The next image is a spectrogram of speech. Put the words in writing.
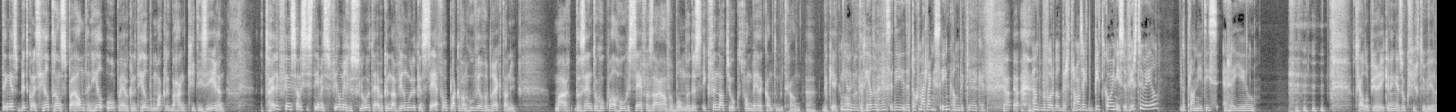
ding is, Bitcoin is heel transparant en heel open en we kunnen het heel makkelijk gaan kritiseren. Het huidige financiële systeem is veel meer gesloten en we kunnen daar veel moeilijk een cijfer op plakken van hoeveel verbruikt dat nu. Maar er zijn toch ook wel hoge cijfers daaraan verbonden. Dus ik vind dat je ook het van beide kanten moet gaan eh, bekijken. Ja, ik denk dat er heel veel mensen die er toch maar langs één kant bekijken. ja, ja. Want bijvoorbeeld Bertrand zegt, bitcoin is virtueel, de planeet is reëel. Het geld op je rekening is ook virtueel. hè.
